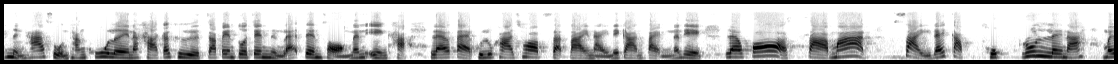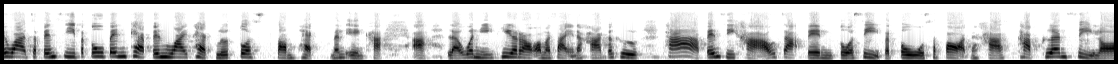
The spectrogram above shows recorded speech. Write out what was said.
F150 ทั้งคู่เลยนะคะ ก็คือจะเป็นตัว Gen 1 และ Gen 2 นั่นเองค่ะ แล้วแต่คุณลูกค้าชอบสไตล์ไหนในการแต่งนั่นเอง แล้วก็สามารถใส่ได้กับ ทุกรุ่นเลยนะ ไม่ว่าจะเป็น 4 ประตูเป็นแคปเป็น Y t a g หรือตัว Storm t a g นั่นเองค่ะอะ แล้ววันนี้ที่เราเอามาใส่นะคะก็คือ ถ้าเป็นสีขาวจะเป็นตัว 4 ประตูสปอร์ตนะคะ ขับเคลื่อน 4 ล้อ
